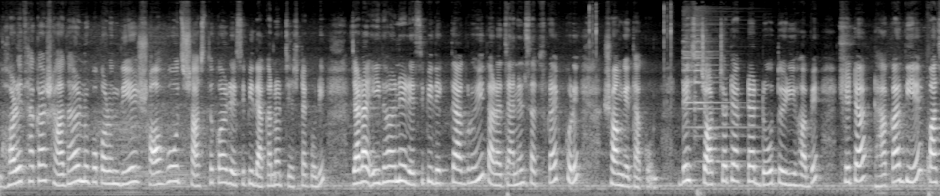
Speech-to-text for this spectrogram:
ঘরে থাকা সাধারণ উপকরণ দিয়ে সহজ, স্বাস্থ্যকর রেসিপি দেখানোর চেষ্টা করি। যারা এই ধরনের রেসিপি দেখতে আগ্রহী, তারা চ্যানেল সাবস্ক্রাইব করে সঙ্গে থাকুন। বেশ চটচটে একটা ডো তৈরি হবে, সেটা ঢাকা দিয়ে পাঁচ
